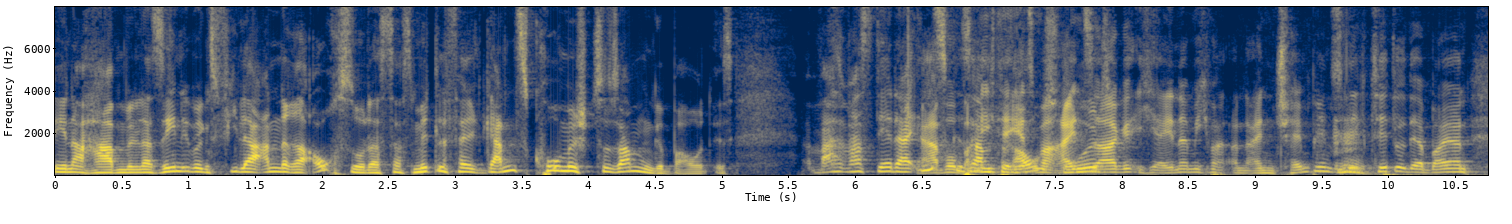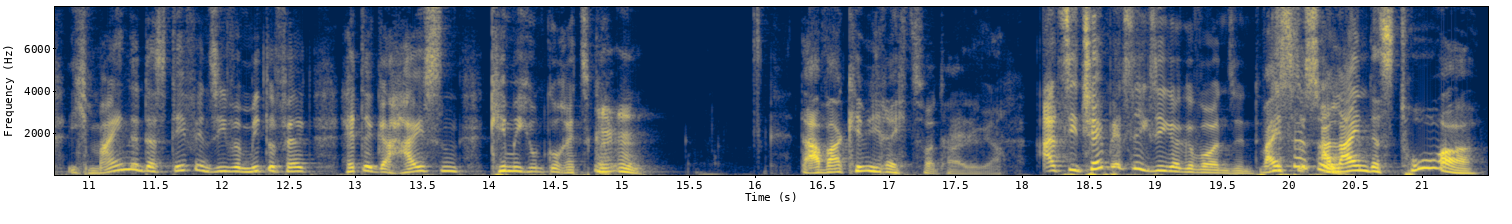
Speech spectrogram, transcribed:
den er haben will. Das sehen übrigens viele andere auch so, dass das Mittelfeld ganz komisch zusammengebaut ist. Was, was der da Ja, insgesamt wobei ich dir jetzt mal eins sage, ich erinnere mich mal an einen Champions League-Titel der Bayern. Ich meine, das defensive Mittelfeld hätte geheißen Kimmich und Goretzka. Da war Kimmich Rechtsverteidiger. Als die Champions League-Sieger geworden sind. Weißt ist das du, so? allein das Tor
